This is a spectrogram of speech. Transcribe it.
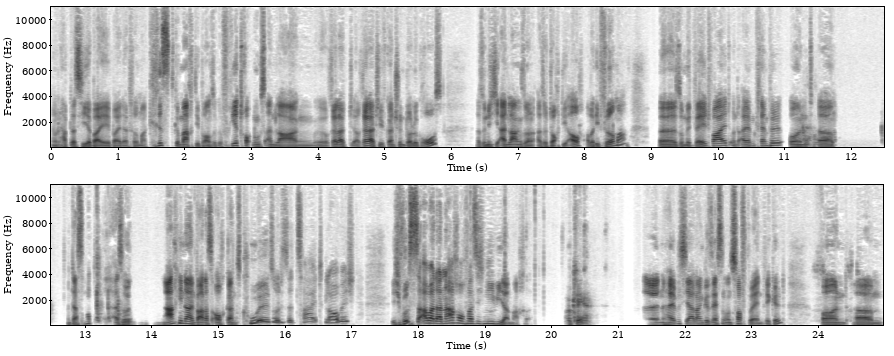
und habe das hier bei, bei der Firma Christ gemacht. Die bauen so Gefriertrocknungsanlagen, äh, relativ, relativ ganz schön dolle groß. Also nicht die Anlagen, sondern, also doch die auch, aber die Firma, äh, so mit weltweit und allem Krempel. Und äh, das hat, also im Nachhinein war das auch ganz cool, so diese Zeit, glaube ich. Ich wusste aber danach auch, was ich nie wieder mache. Okay. Äh, ein halbes Jahr lang gesessen und Software entwickelt. Und ähm,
